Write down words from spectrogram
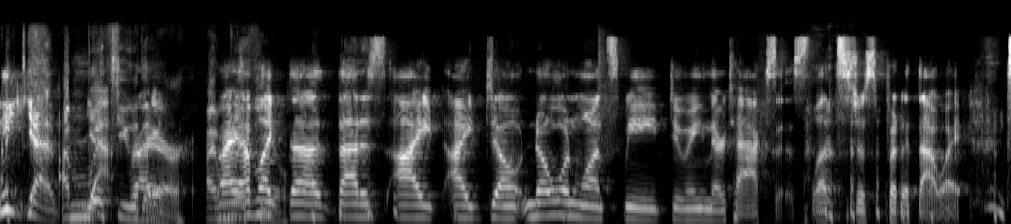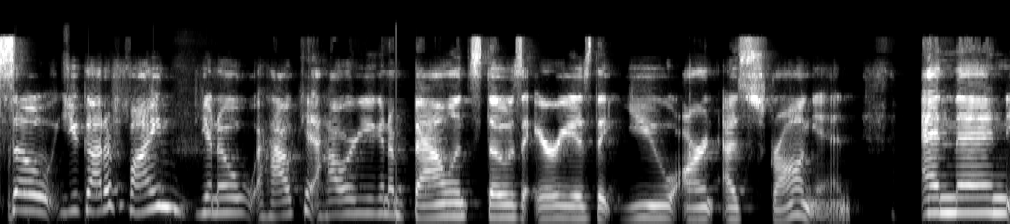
yeah i'm yeah, with you right, there. I'm right? i'm like that that is i i don't no one wants me doing their taxes let's just put it that way. So you got to find you know how can how are you going to balance those areas that you aren't as strong in? And then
